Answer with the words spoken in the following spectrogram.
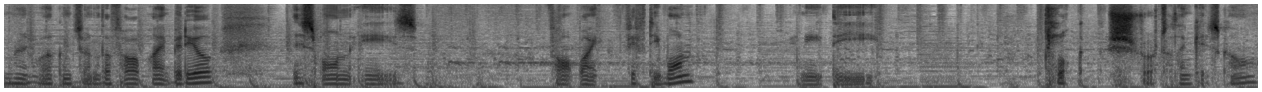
Right, welcome to another Fortbyte video. This one is Fortbyte 51. You need the Cluck Strut, I think it's called.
